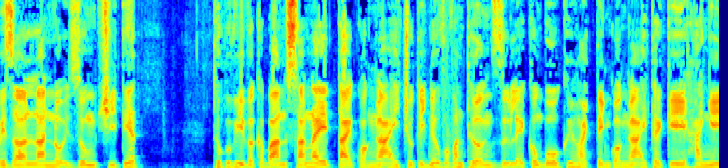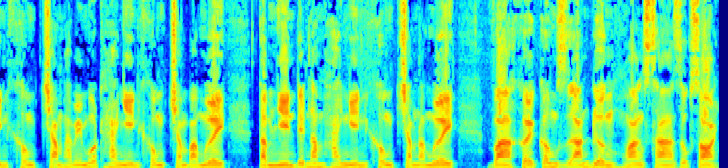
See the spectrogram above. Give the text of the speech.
Bây giờ là nội dung chi tiết. Thưa quý vị và các bạn, sáng nay tại Quảng Ngãi, Chủ tịch nước Võ Văn Thưởng dự lễ công bố quy hoạch tỉnh Quảng Ngãi thời kỳ 2021-2030, tầm nhìn đến năm 2050 và khởi công dự án đường Hoàng Sa dốc sỏi.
